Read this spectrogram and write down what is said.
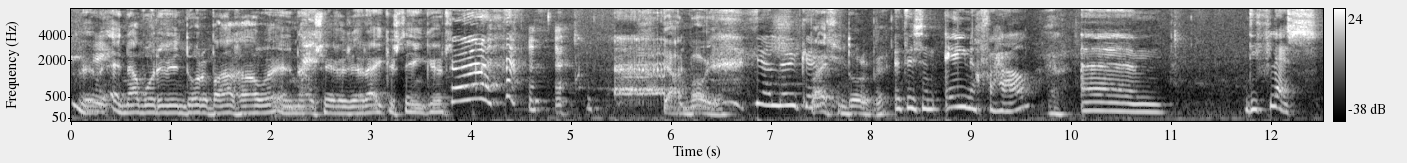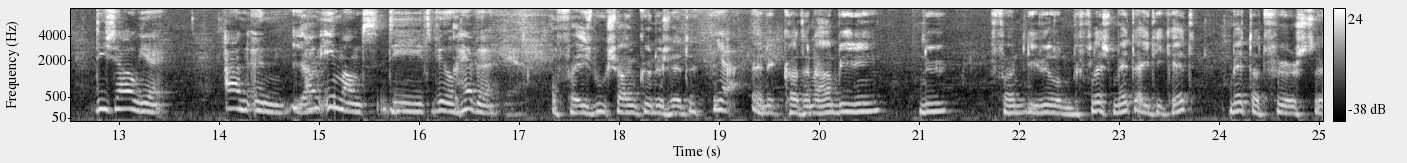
Nee. En nou worden we in het dorp aangehouden en nou zeggen ze rijke stinkers. ja, mooi hè. Ja, leuk hè? Blijft een dorp hè. Het is een enig verhaal. Ehm, die fles, die zou je aan, een, aan iemand die het wil hebben. Op Facebook zou je hem kunnen zetten. Ja. En ik had een aanbieding nu van die wil een fles met etiket. Met dat first eh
